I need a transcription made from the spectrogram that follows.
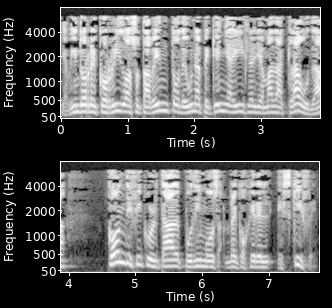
Y habiendo recorrido a sotavento de una pequeña isla llamada Clauda, con dificultad pudimos recoger el esquife.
